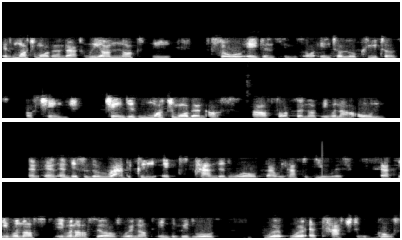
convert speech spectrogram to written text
is much more than that. We are not the sole agencies or interlocutors of change. Change is much more than us. Our thoughts are not even our own. And, and, and this is a radically expanded world that we have to deal with. That even us, even ourselves, we're not individuals. We're, we're attached with ghosts,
